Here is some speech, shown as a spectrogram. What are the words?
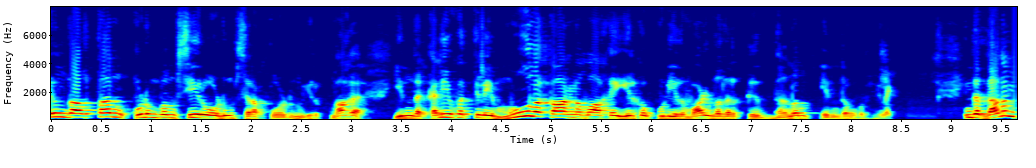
இருந்தால்தான் குடும்பம் சீரோடும் சிறப்போடும் இருக்கும். ஆக இந்த கலியுகத்திலே மூல காரணமாக இருக்கக்கூடியது வாழ்வதற்கு தனம் என்ற ஒரு நிலை. இந்த தனம்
